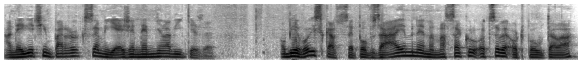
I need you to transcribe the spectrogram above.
a největším paradoxem je, že neměla vítěze. Obě vojska se po vzájemném masakru od sebe odpoutala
